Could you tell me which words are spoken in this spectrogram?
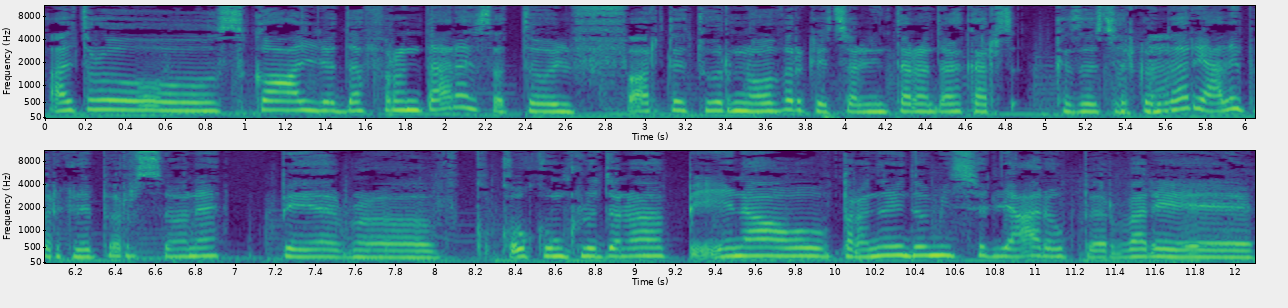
altro scoglio da affrontare è stato il forte turnover che c'è all'interno della casa circondariale perché le persone per, eh, co- concludono la pena o prendono i domiciliari o per varie,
